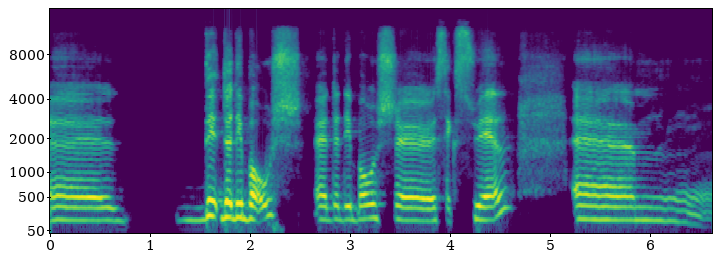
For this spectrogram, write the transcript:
euh, de, de débauche, euh, de débauche euh, sexuelle. Euh,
